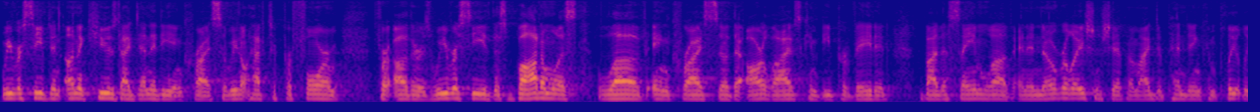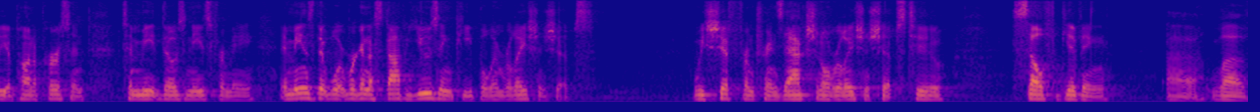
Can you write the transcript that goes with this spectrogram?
We received an unaccused identity in Christ so we don't have to perform for others. We receive this bottomless love in Christ so that our lives can be pervaded by the same love. And in no relationship am I depending completely upon a person to meet those needs for me. It means that we're going to stop using people in relationships. We shift from transactional relationships to self giving uh, love.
